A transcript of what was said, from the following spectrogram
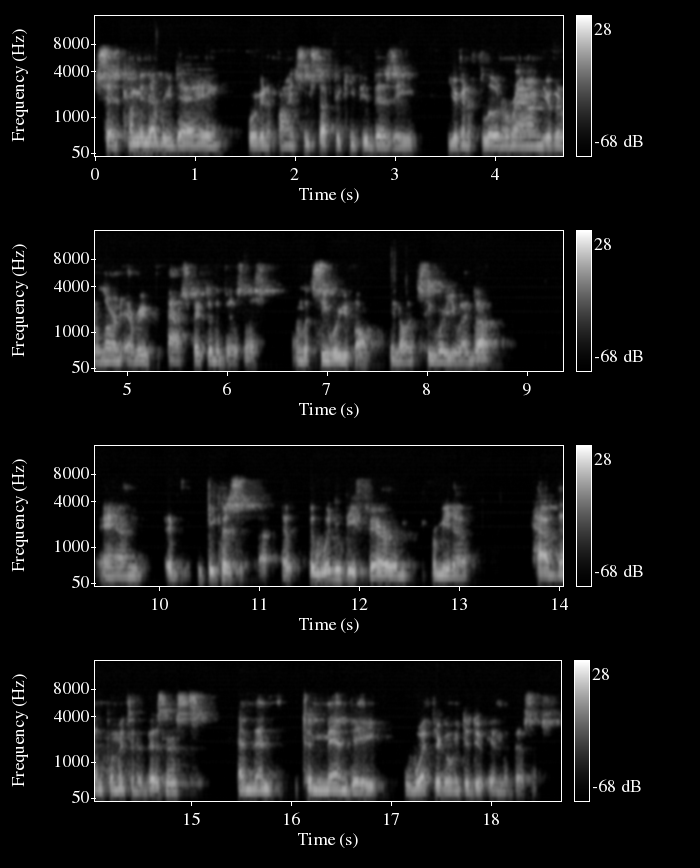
said, come in every day. We're going to find some stuff to keep you busy. You're going to float around. You're going to learn every aspect of the business and let's see where you fall. You know, let's see where you end up. And it, because uh, it, it wouldn't be fair for me to have them come into the business and then to mandate what they're going to do in the business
